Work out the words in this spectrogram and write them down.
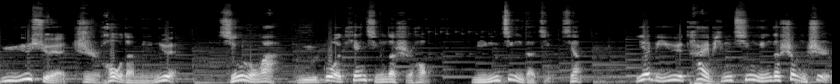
雨雪止后的明月。形容啊，雨过天晴的时候，明净的景象，也比喻太平清明的盛世，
